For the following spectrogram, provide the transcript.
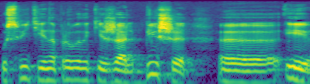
у світі, на превеликий жаль, більше е, і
